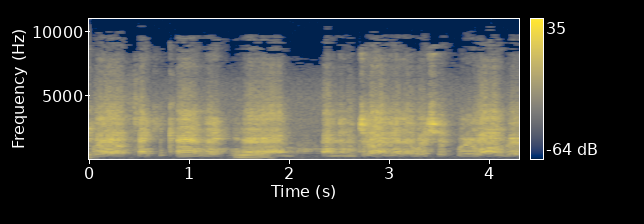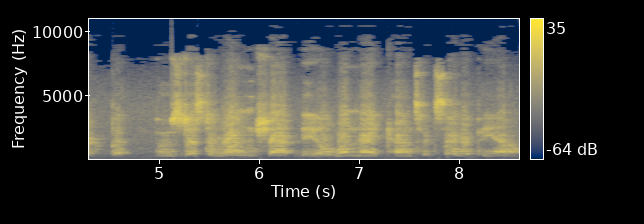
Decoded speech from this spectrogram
Well, thank you kindly. Yeah. Uh, I'm, I'm enjoying it. I wish it were longer, but it was just a one-shot deal, one-night concert, solo piano.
